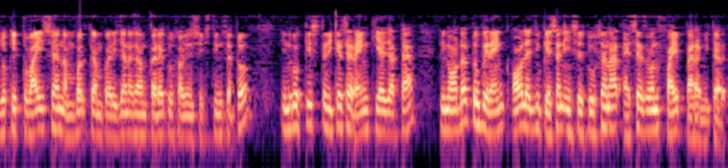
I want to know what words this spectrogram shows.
जो कि ट्वाइस है नंबर कंपेरिजन अगर हम करें 2016 से तो। इनको किस तरीके से रैंक किया जाता है? In order to be rank all education institution are assessed on five parameter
